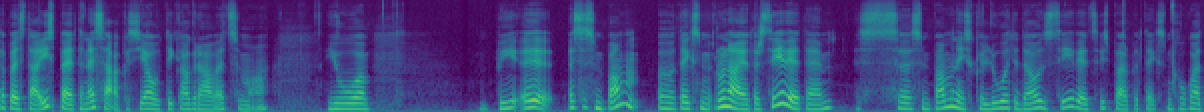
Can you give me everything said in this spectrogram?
tāpēc tā izpēte nesākas jau tik agrā vecumā. Jo bija, e, es esmu pam, teiksim, runājot ar sievietēm, es esmu pamanījis, ka ļoti daudzas sievietes vispār pat teiksim, kaut kāda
